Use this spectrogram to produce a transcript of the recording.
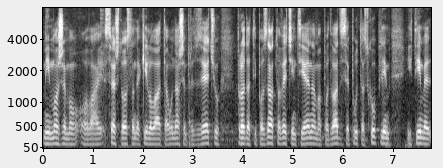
mi možemo ovaj, sve što ostane kilovata u našem preduzeću prodati po znatno većim cijenama, po 20 puta skupljim i time e,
